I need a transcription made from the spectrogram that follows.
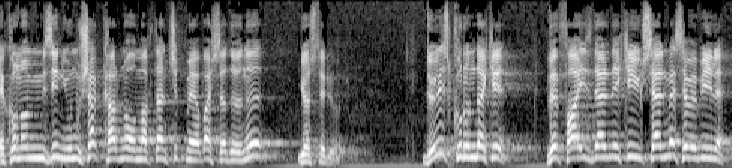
ekonomimizin yumuşak karnı olmaktan çıkmaya başladığını gösteriyor. Döviz kurundaki ve faizlerdeki yükselme sebebiyle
